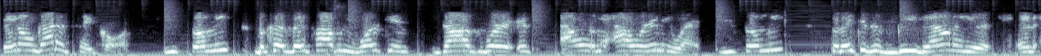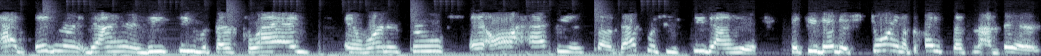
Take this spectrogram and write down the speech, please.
They don't gotta take off. You feel me? Because they probably working jobs where it's hour to hour anyway. You feel me? So they could just be down here and act ignorant down here in DC with their flags and running through and all happy and stuff. That's what you see down here. But see, they're destroying a place that's not theirs.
